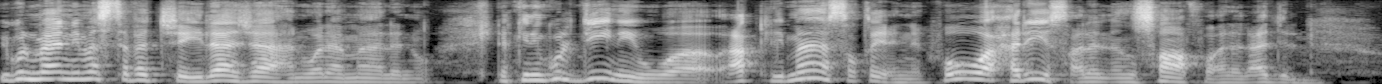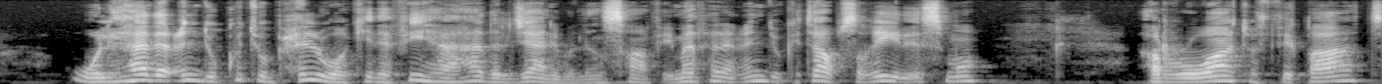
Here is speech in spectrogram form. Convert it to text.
يقول مع إني ما استفدت شيء لا جاها ولا مالا لكن يقول ديني وعقلي ما استطيع انك فهو حريص على الإنصاف وعلى العدل. ولهذا عنده كتب حلوة كذا فيها هذا الجانب الإنصافي. مثلا عنده كتاب صغير اسمه الرواة الثقات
